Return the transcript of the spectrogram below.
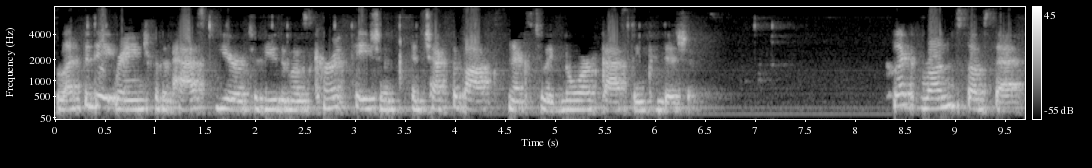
Select the date range for the past year to view the most current patients and check the box next to Ignore Fasting Conditions. Click Run Subset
